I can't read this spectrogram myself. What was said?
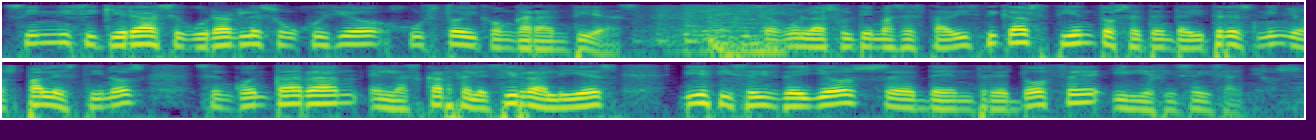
sin ni siquiera asegurarles un juicio justo y con garantías. Según las últimas estadísticas, 173 niños palestinos se encuentran en las cárceles israelíes, 16 de ellos eh, de entre 12 y 16 años.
